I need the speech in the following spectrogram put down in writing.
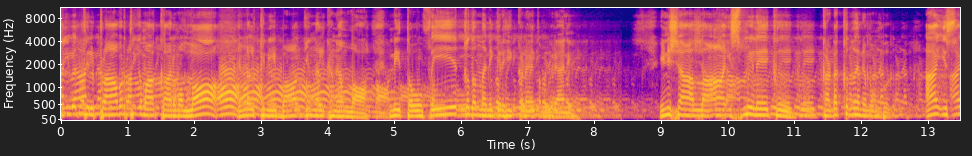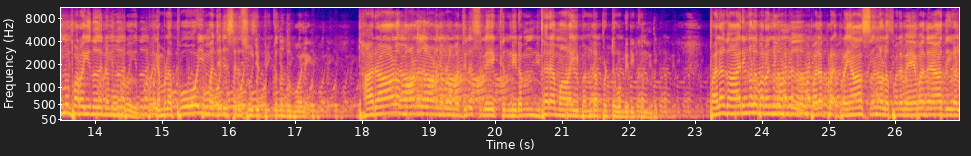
ജീവിതത്തിൽ പ്രാവർത്തികമാക്കാനും അല്ലാ ഞങ്ങൾക്ക് നീ ഭാഗ്യം നൽകണേ അല്ലാ നീ തൗഫീഖ് തന്ന് അനുഗ്രഹിക്കണേ തമ്പുരാനെ. ഇൻഷാ അല്ല ആ ഇസ്മിലേക്ക് കടക്കുന്നതിന് മുമ്പ് ആ ഇസ്മ പറയുന്നതിന് മുമ്പ് നമ്മളെ പോയി മജലിസിൽ സൂചിപ്പിക്കുന്നത് പോലെ ധാരാളം ആളുകളാണ് നമ്മളെ മജ്ലിസിലേക്ക് നിരന്തരമായി ബന്ധപ്പെട്ടുകൊണ്ടിരിക്കുന്നത്. പല കാര്യങ്ങൾ പറഞ്ഞുകൊണ്ട് പല പ്രയാസങ്ങൾ പല വേവനാദികൾ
